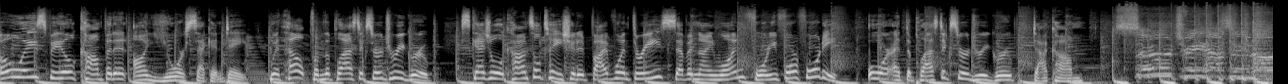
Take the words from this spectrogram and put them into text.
Always feel confident on your second date. With help from the Plastic Surgery Group, schedule a consultation at 513-791-4440 or at theplasticsurgerygroup.com. Surgery has an art.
